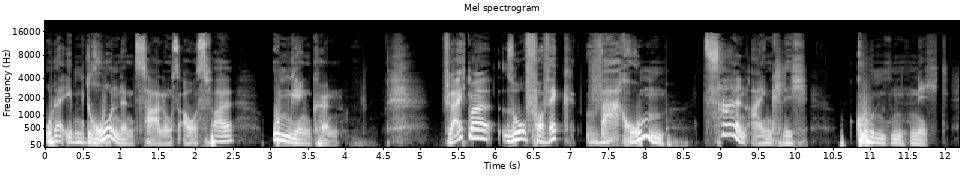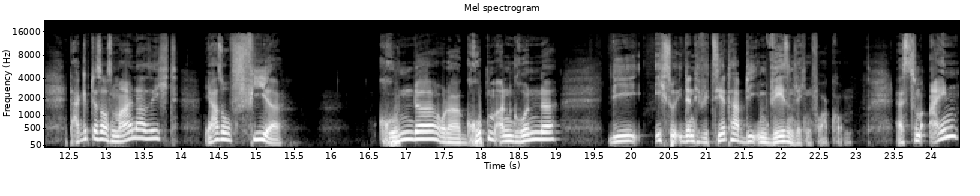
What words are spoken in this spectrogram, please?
oder eben drohenden Zahlungsausfall umgehen können. Vielleicht mal so vorweg, warum zahlen eigentlich Kunden nicht? Da gibt es aus meiner Sicht ja so vier Gründe oder Gruppen an Gründe, die ich so identifiziert habe, die im Wesentlichen vorkommen. Das ist zum einen,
